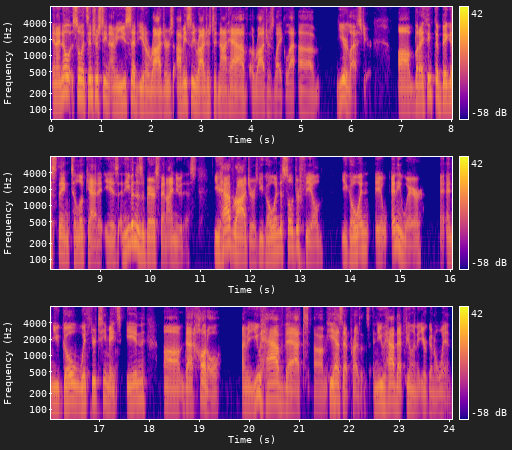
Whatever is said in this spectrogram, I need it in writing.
and I know so it's interesting. I mean, you said you know Rodgers. Obviously, Rodgers did not have a Rodgers like uh, year last year. Um, but I think the biggest thing to look at it is, and even as a Bears fan, I knew this. You have Rodgers. You go into Soldier Field. You go in eh, anywhere, and you go with your teammates in um, that huddle. I mean, you have that. Um, he has that presence, and you have that feeling that you're going to win.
